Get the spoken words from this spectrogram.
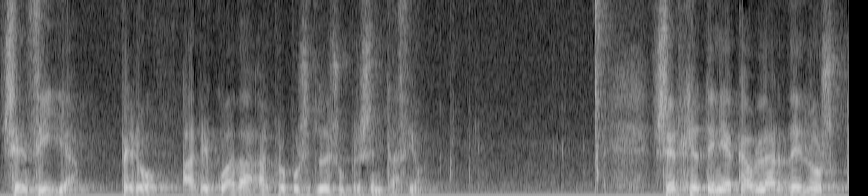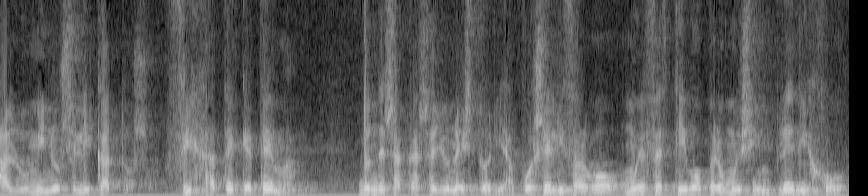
sencilla, pero adecuada al propósito de su presentación. Sergio tenía que hablar de los aluminosilicatos. Fíjate qué tema. ¿Dónde sacas ahí una historia? Pues él hizo algo muy efectivo, pero muy simple. Dijo,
